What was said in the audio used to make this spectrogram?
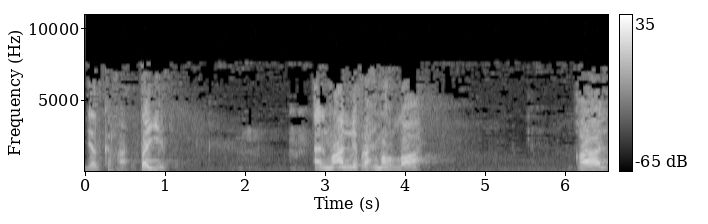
يذكر هذا. طيب. المؤلف رحمه الله قال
